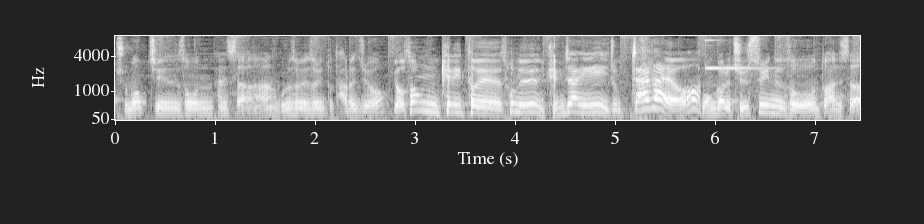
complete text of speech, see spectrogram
주먹진 손 한 쌍. 오른손 왼손이 또 다르죠. 여성 캐릭터의 손은 굉장히 좀 작아요. 뭔가를 줄 수 있는 손 또 한 쌍.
